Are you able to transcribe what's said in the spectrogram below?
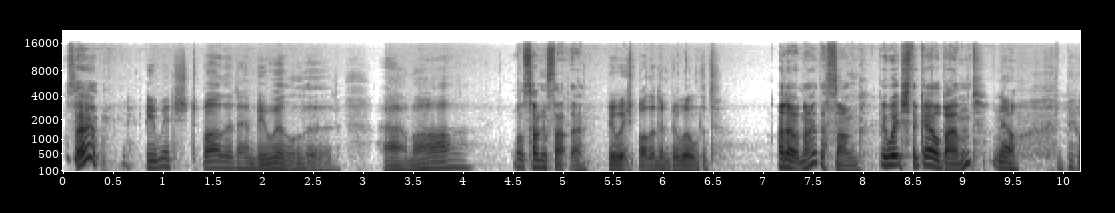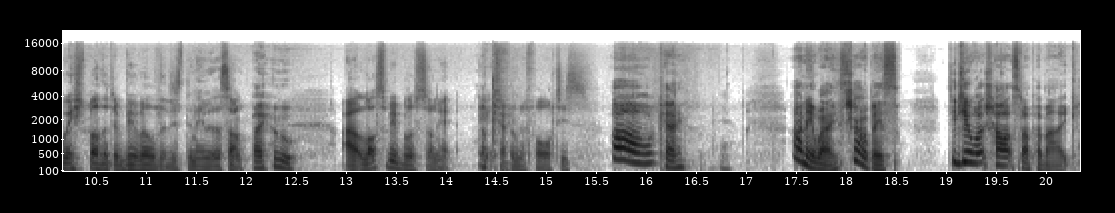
What's that? Bewitched, bothered, and bewildered. Am I? What song is that then? Bewitched, bothered, and bewildered. I don't know the song. Bewitched the Girl Band. No, Bewitched, bothered, and bewildered is the name of the song. By who? Uh, lots of people have sung it. It's Okay. from the 40s. Oh, okay. Anyway, showbiz. Did you watch Heartstopper, Mike?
